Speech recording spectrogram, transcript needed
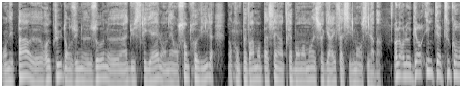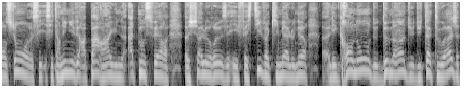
On n'est pas euh, reclus dans une zone industrielle. On est en centre-ville. Donc on peut vraiment passer un très bon moment et se garer facilement aussi là-bas. Alors le Girl in Tattoo Convention, euh, c'est un univers à part, hein, une atmosphère euh, chaleureuse et festive hein, qui met à l'honneur euh, les grands noms de demain du, tatouage.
